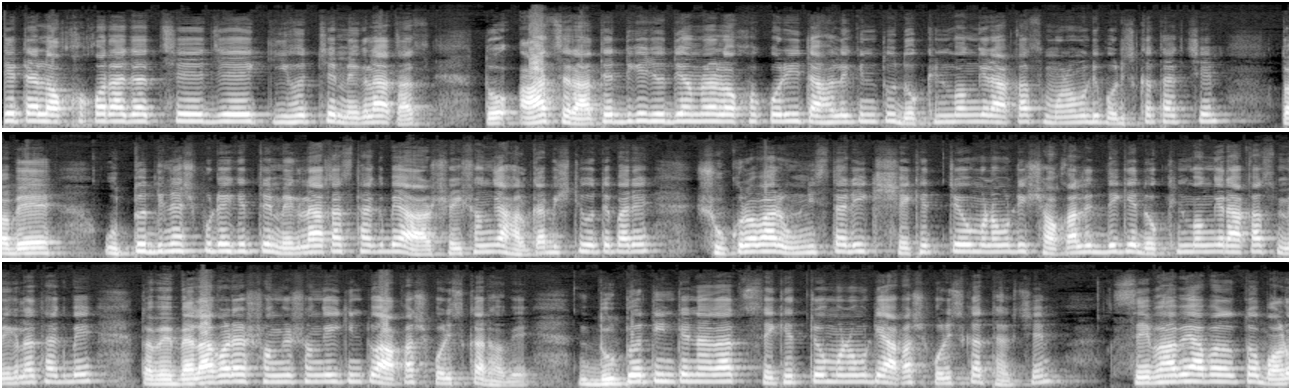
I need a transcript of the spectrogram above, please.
যেটা লক্ষ্য করা যাচ্ছে যে কি হচ্ছে মেঘলা আকাশ। তো আজ রাতের দিকে যদি আমরা লক্ষ্য করি, তাহলে কিন্তু দক্ষিণবঙ্গের আকাশ মোটামুটি পরিষ্কার থাকছে। তবে উত্তর দিনাজপুরের ক্ষেত্রে মেঘলা আকাশ থাকবে আর সেই সঙ্গে হালকা বৃষ্টি হতে পারে। শুক্রবার উনিশ তারিখ, সেক্ষেত্রেও মোটামুটি সকালের দিকে দক্ষিণবঙ্গের আকাশ মেঘলা থাকবে। তবে বেলা গড়ার সঙ্গে সঙ্গেই কিন্তু আকাশ পরিষ্কার হবে। দুটো তিনটে নাগাদ সেক্ষেত্রেও মোটামুটি আকাশ পরিষ্কার থাকছে। সেভাবে আপাতত বড়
